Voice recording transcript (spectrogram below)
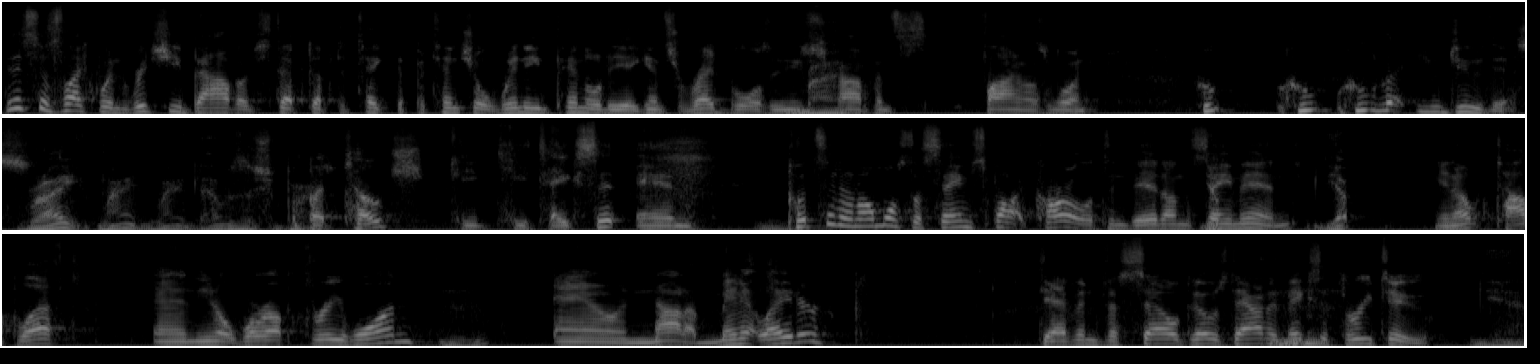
This is like when Richie Ballard stepped up to take the potential winning penalty against Red Bulls in the Eastern Right. Conference Finals. Going, who who who let you do this? right, right, right. That was a surprise. But Totsch, he, he takes it and puts it in almost the same spot Carleton did on the same end. yep. You know, top left, and you know we're up three one, mm-hmm. and not a minute later, Devin Vassell goes down and makes it three two. Yeah.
